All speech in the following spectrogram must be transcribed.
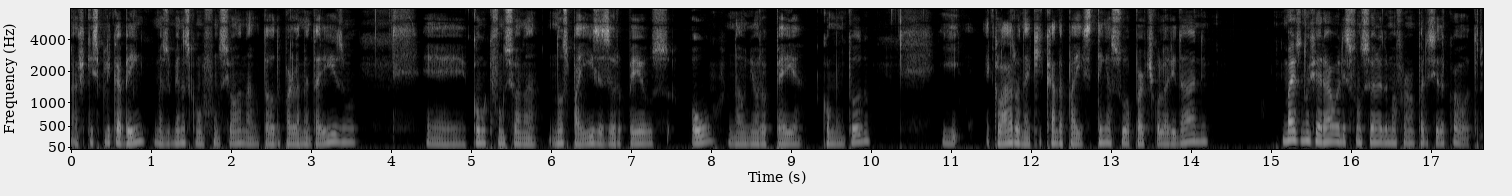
acho que explica bem, mais ou menos, como funciona o tal do parlamentarismo, é, como que funciona nos países europeus ou na União Europeia como um todo. E é claro né, que cada país tem a sua particularidade, mas no geral eles funcionam de uma forma parecida com a outra.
